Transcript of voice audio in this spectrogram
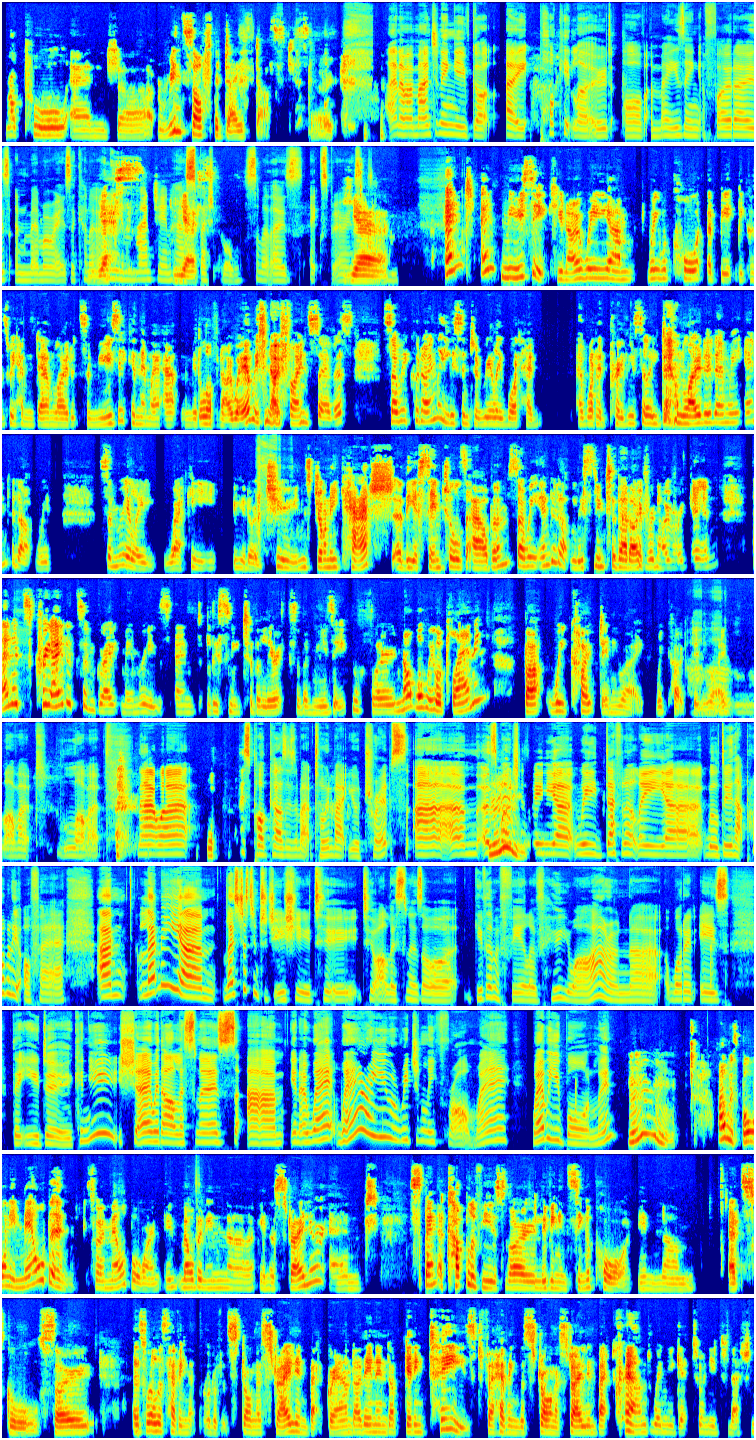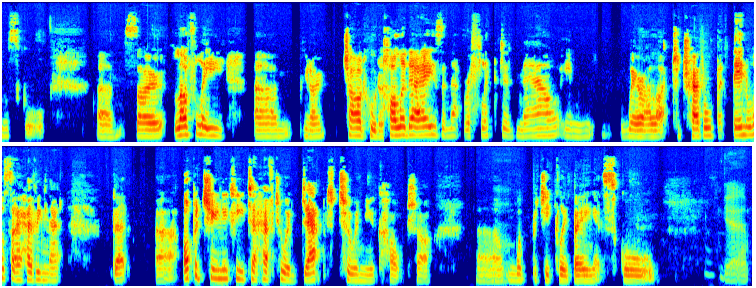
rock pool and uh, rinse off the day's dust. So. and I'm imagining you've got a pocket load of amazing photos and memories. I can only yes. imagine how yes. special some of those experiences yeah. are. and and music you know we um we were caught a bit because we hadn't downloaded some music and then we're out in the middle of nowhere with no phone service so we could only listen to really what had what had previously downloaded and we ended up with some really wacky you know tunes johnny cash uh, the essentials album so we ended up listening to that over and over again and it's created some great memories and listening to the lyrics of the music so not what we were planning but we coped anyway. We coped anyway. Oh, love it, love it. Now, uh, this podcast is about talking about your trips. Um, as mm. much as we uh, we definitely uh, will do that, probably off air. Um, let me um, let's just introduce you to to our listeners, or give them a feel of who you are and uh, what it is that you do. Can you share with our listeners, um, you know, where where are you originally from? Where where were you born, Lynne? Mm. I was born in Melbourne, so Melbourne, in Melbourne in uh, in Australia, and spent a couple of years though living in Singapore in um, at school. So, as well as having that sort of a strong Australian background, I then end up getting teased for having the strong Australian background when you get to an international school. Um, so lovely, um, you know, childhood holidays and that reflected now in where I like to travel, but then also having that that uh, opportunity to have to adapt to a new culture, uh, particularly being at school. Yeah,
